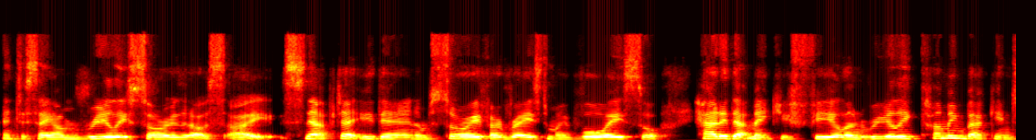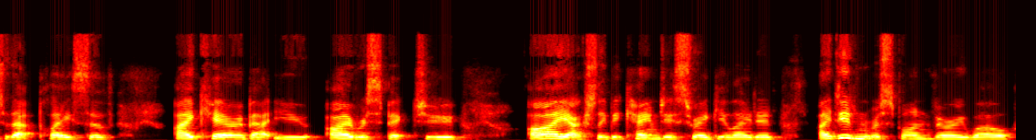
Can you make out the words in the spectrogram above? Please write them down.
and to say, I'm really sorry that I was I snapped at you then. I'm sorry if I raised my voice or how did that make you feel? And really coming back into that place of I care about you, I respect you. I actually became dysregulated. I didn't respond very well.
